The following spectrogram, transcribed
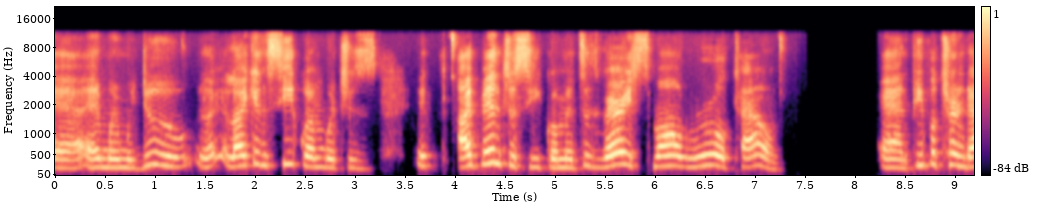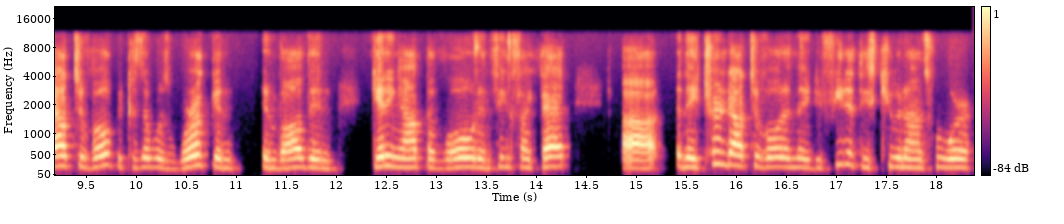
A- and when we do, like in Sequim, which is, it, I've been to Sequim, it's a very small rural town. And people turned out to vote because there was work and involved in getting out the vote and things like that. Uh, and they turned out to vote and they defeated these QAnons who were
